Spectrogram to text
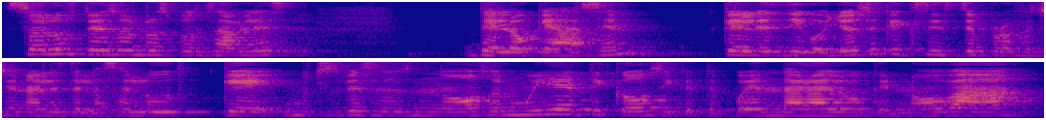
Solo ustedes son responsables de lo que hacen. Que les digo, yo sé que existen profesionales de la salud que muchas veces no son muy éticos y que te pueden dar algo que no va,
